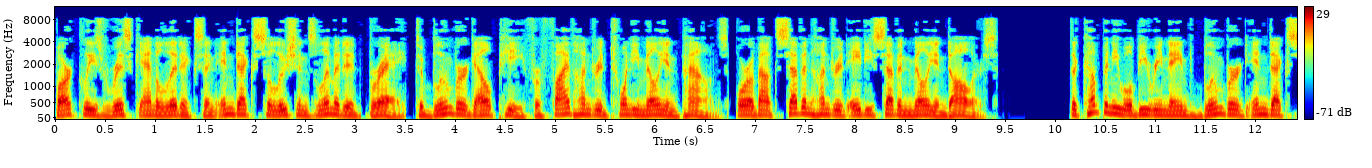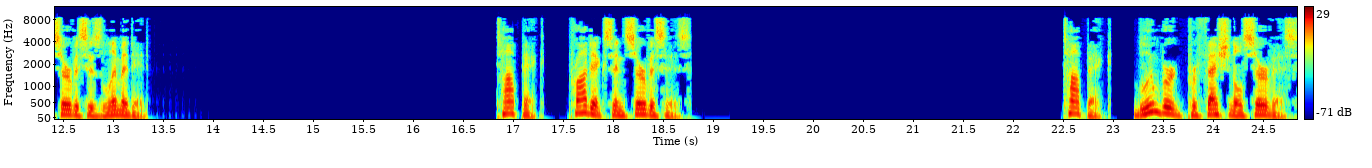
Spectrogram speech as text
Barclays Risk Analytics and Index Solutions Limited to Bloomberg LP for £520 million, or about $787 million. The company will be renamed Bloomberg Index Services Limited. Products and services Bloomberg Professional Service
